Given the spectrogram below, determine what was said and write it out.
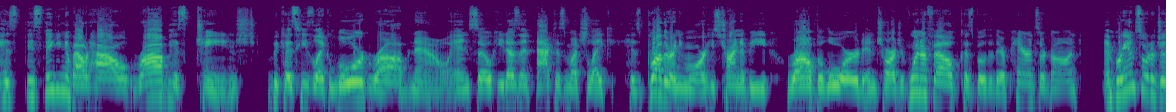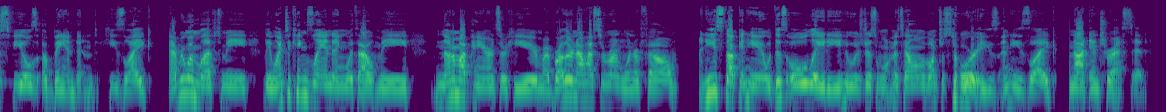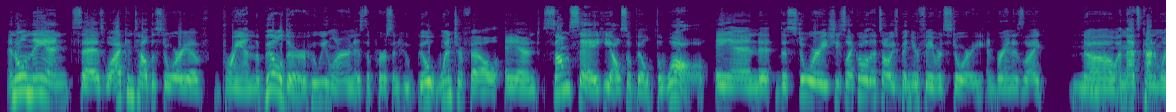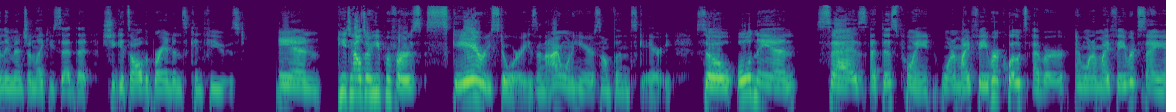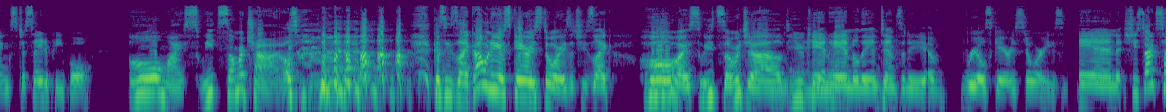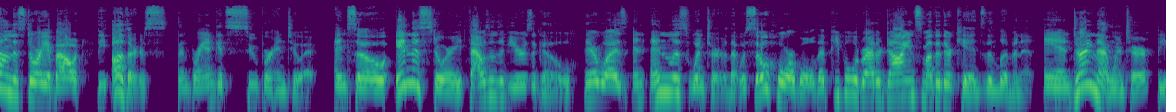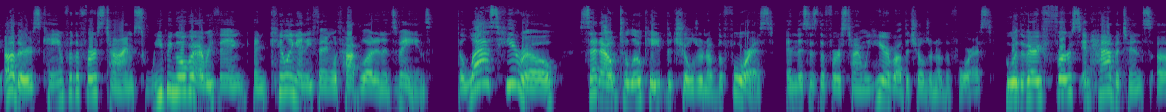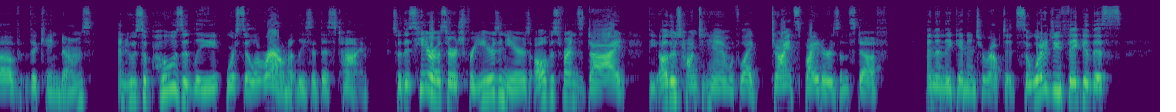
has is thinking about how Robb has changed because he's like Lord Robb now, and so he doesn't act as much like his brother anymore. He's trying to be Robb the Lord in charge of Winterfell because both of their parents are gone. And Bran sort of just feels abandoned. He's like, everyone left me. They went to King's Landing without me. None of my parents are here. My brother now has to run Winterfell. And he's stuck in here with this old lady who is just wanting to tell him a bunch of stories. And he's like, not interested. And old Nan says, Well, I can tell the story of Bran the Builder, who we learn is the person who built Winterfell, and some say he also built the wall. And the story, she's like, Oh, that's always been your favorite story. And Bran is like, No. And that's kind of when they mention, like you said, that she gets all the Brandons confused. And he tells her he prefers scary stories, and I want to hear something scary. So old Nan says at this point one of my favorite quotes ever and one of my favorite sayings to say to people oh my sweet summer child because he's like i want to hear scary stories and she's like oh my sweet summer child you can't mm. handle the intensity of real scary stories and she starts telling this story about the others and bran gets super into it and so, in this story, thousands of years ago, there was an endless winter that was so horrible that people would rather die and smother their kids than live in it. And during that winter, the others came for the first time, sweeping over everything and killing anything with hot blood in its veins. The last hero set out to locate the children of the forest, and this is the first time we hear about the children of the forest, who were the very first inhabitants of the kingdoms and who supposedly were still around, at least at this time. So this hero searched for years and years. All of his friends died. The others hunted him with like giant spiders and stuff. And then they get interrupted. So what did you think of this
